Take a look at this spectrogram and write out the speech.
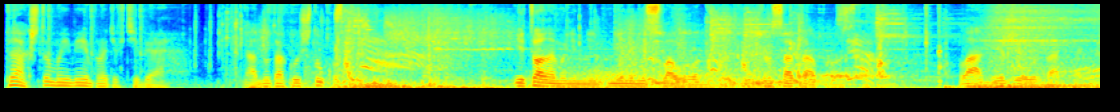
Так, что мы имеем против тебя? Одну такую штуку. И то она ему не, не, не нанесла урона. Красота просто. Ладно, держи вот так тогда.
